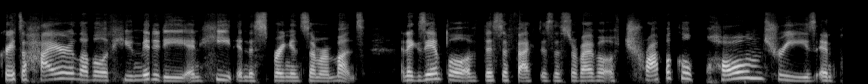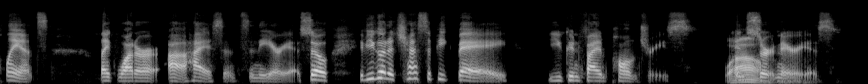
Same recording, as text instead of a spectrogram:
creates a higher level of humidity and heat in the spring and summer months. An example of this effect is the survival of tropical palm trees and plants like water uh, hyacinths in the area. So if you go to Chesapeake Bay, you can find palm trees Wow. in certain areas.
